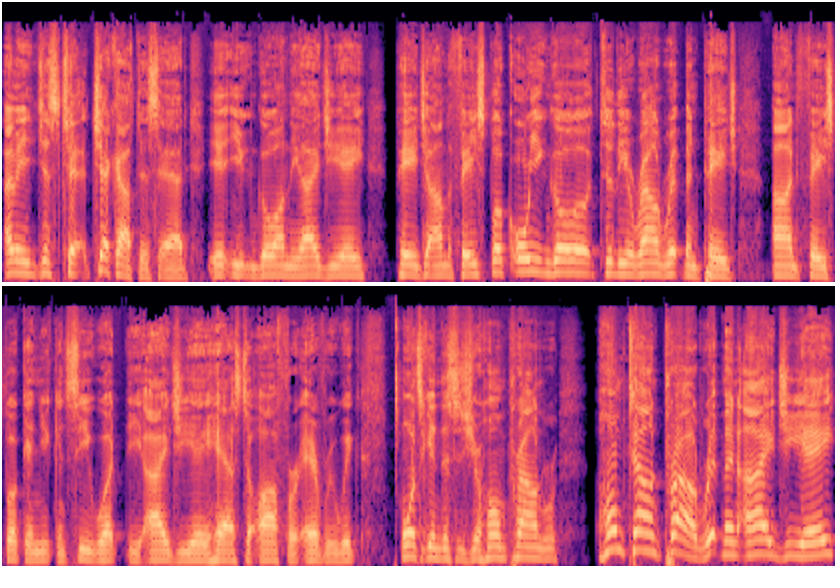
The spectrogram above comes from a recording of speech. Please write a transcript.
I mean, just ch- check out this ad. It, you can go on the IGA page on the Facebook, or you can go to the Around Rittman page on Facebook, and you can see what the IGA has to offer every week. Once again, this is your home proud, hometown proud Rittman IGA.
